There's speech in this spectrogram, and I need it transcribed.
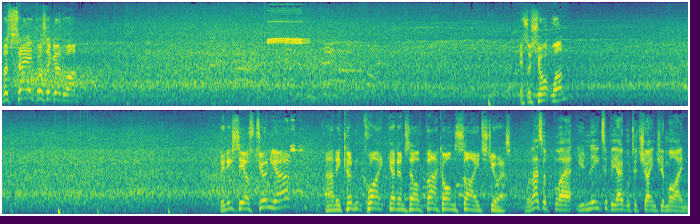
The save was a good one. It's a short one. Vinicius Junior. And he couldn't quite get himself back on side, Stewart. Well, as a player, you need to be able to change your mind.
